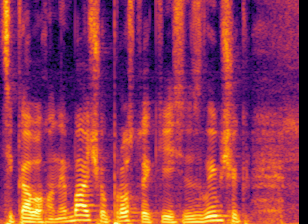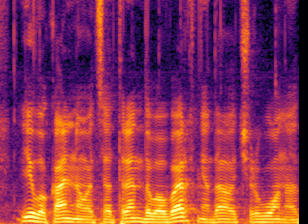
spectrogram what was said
цікавого не бачу, просто якийсь зливчик. І локальна оця трендова верхня, да, червона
